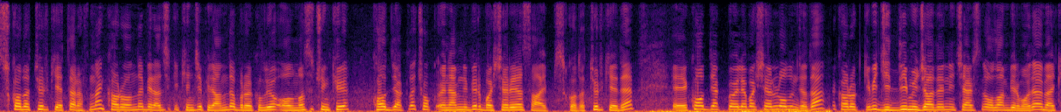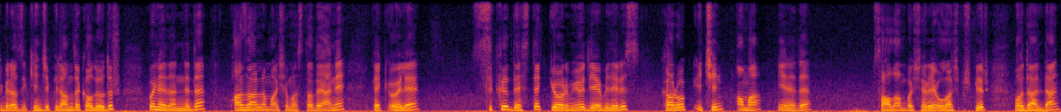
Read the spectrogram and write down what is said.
Skoda Türkiye tarafından Karoq'un da birazcık ikinci planda bırakılıyor olması. Çünkü Kodiaq'la çok önemli bir başarıya sahip Skoda Türkiye'de. E, Kodiaq böyle başarılı olunca da Karoq gibi ciddi mücadelenin içerisinde olan bir model belki biraz ikinci planda kalıyordur. Bu nedenle de pazarlama aşamasında da yani pek öyle sıkı destek görmüyor diyebiliriz Karoq için ama yine de sağlam başarıya ulaşmış bir modelden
